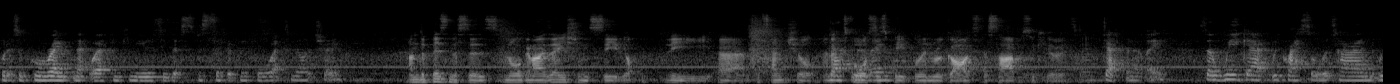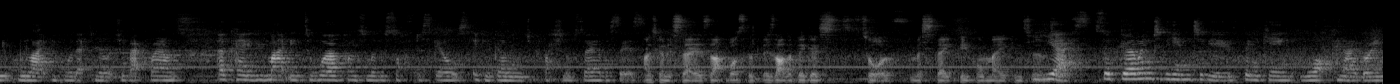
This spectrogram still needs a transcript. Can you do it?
but it's a great networking community that's specifically for ex-military. And the businesses and organisations see the, the uh, potential in ex-forces people in regards to cyber security. Definitely. So we get requests all the time. We, we like people with ex-military backgrounds. Okay, you might need to work on some of the softer skills if you're going into professional services. I was going to say, is that what's the is that the biggest sort of mistake people make in terms of Yes. So going to the interview thinking, what can I bring?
